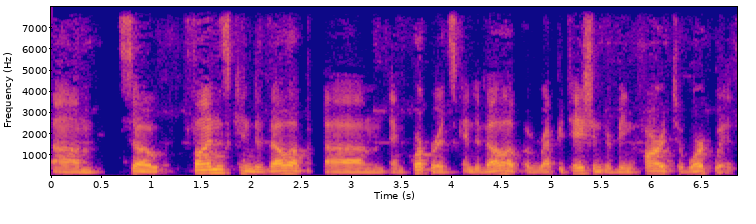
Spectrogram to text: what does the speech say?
Um, so funds can develop um, and corporates can develop a reputation for being hard to work with.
